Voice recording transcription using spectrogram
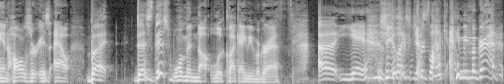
and Halser is out. But does this woman not look like Amy McGrath? Uh, yeah. She looks just like Amy McGrath.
